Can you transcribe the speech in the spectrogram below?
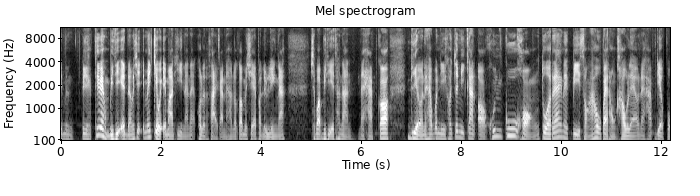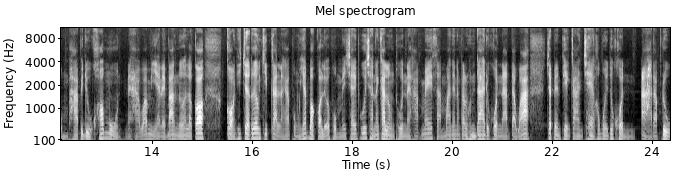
ที่เป็นที่เป็นของ BTS นะไม่ใช่ไม่เกี่ยวกับ MRT นะนะคนละสายกันนะครับแล้วก็ไม่ใช่ Airport Rail Link นะ เฉพาะ BTS เท่านั้นนะครับ ก็เดี๋ยวนะครับวันนี้เขาจะมีการออกหุ้นกู้ของตัวแรกในปี 2568 ของเขาแล้วนะครับ เดี๋ยวผมพาไปดูข้อมูลนะครับว่ามีอะไรบ้างเนอะแล้วก็ก่อนที่จะเริ่มคลิปกันนะครับ ผมขออนุญาตบอกก่อนเลยว่าผมไม่ใช่ผู้เชี่ยวชาญด้านการลงทุนนะครับ ไม่สามารถแนะนำการลงทุนได้ทุกคนนะ แต่ว่าจะเป็นเพียงการแชร์ข้อมูลให้ทุกคนอ่ารับรู้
